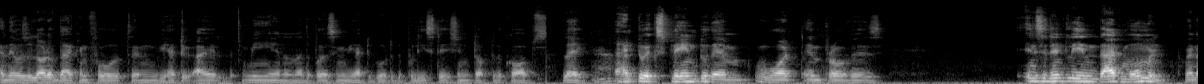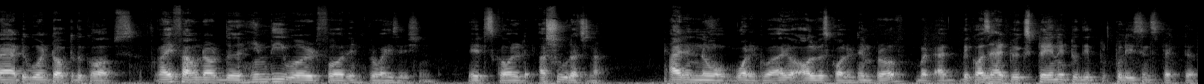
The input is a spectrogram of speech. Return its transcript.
And there was a lot of back and forth, and we had to, I, me and another person, we had to go to the police station, talk to the cops. Like, Yeah. I had to explain to them what improv is. Incidentally, in that moment, when I had to go and talk to the cops, I found out the Hindi word for improvisation. It's called Ashurachna. I didn't know what it was. I always call it improv, but I, because I had to explain it to the police inspector,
